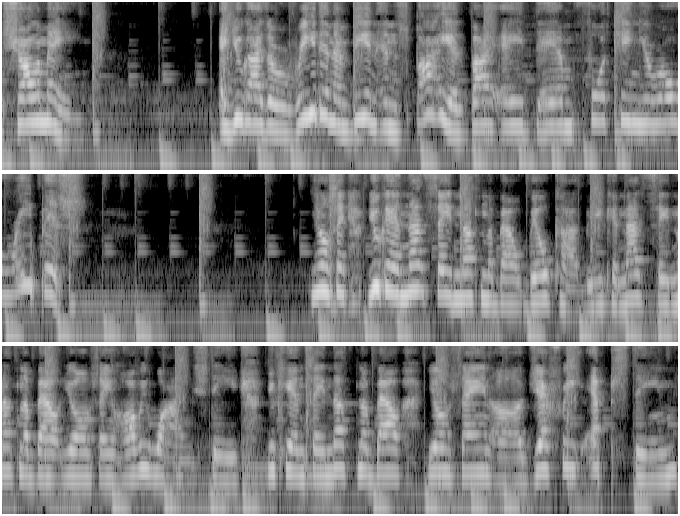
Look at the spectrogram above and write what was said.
Charlemagne. And you guys are reading and being inspired by a damn 14 year old rapist. You know what I'm saying? You cannot say nothing about Bill Cosby. You cannot say nothing about, you know what I'm saying, Harvey Weinstein. You can't say nothing about, you know what I'm saying, uh, Jeffrey Epstein.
